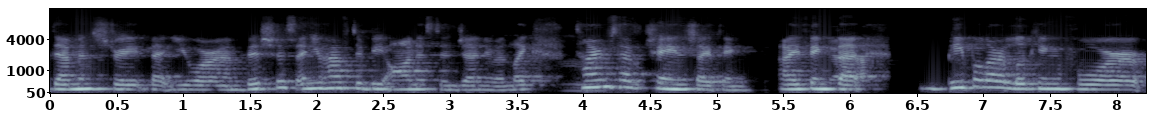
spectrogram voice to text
demonstrate that you are ambitious and you have to be honest and genuine like mm. times have changed i think i think yeah. that people are looking for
